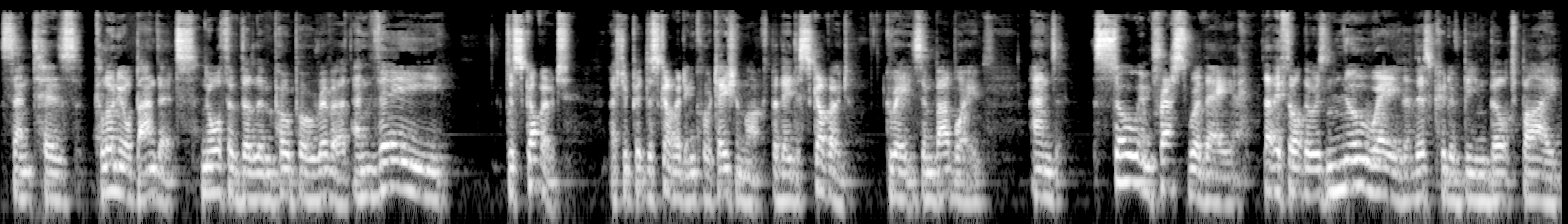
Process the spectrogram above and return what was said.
sent his colonial bandits north of the Limpopo River, and they discovered, I should put discovered in quotation marks, but they discovered Great Zimbabwe. And so impressed were they that they thought there was no way that this could have been built by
